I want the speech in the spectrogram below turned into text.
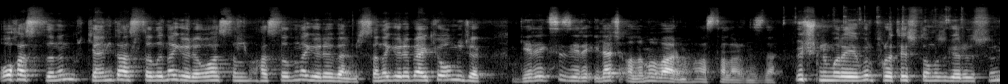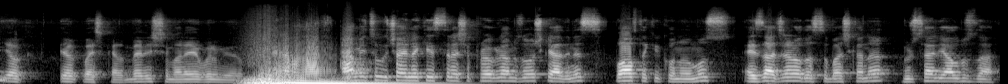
o hastanın kendi hastalığına göre, o hastanın hastalığına göre vermiş. Sana göre belki olmayacak. Gereksiz yere ilaç alımı var mı hastalarınızda? 3 numaraya vur protestomuz görülsün. Yok, yok başkanım. Ben üç numaraya vurmuyorum. Merhabalar. Ahmet Uluçay'la Kestir Aşı programımıza hoş geldiniz. Bu haftaki konuğumuz Eczacılar Odası Başkanı Mürsel Yalbuz'la.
